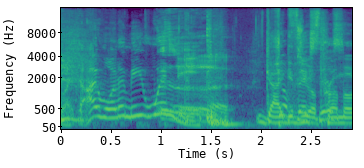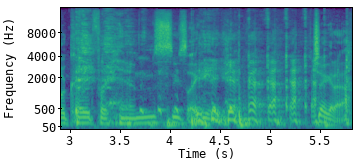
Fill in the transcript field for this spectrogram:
Like, I want to meet Wendy. Guy She'll gives you a this. promo code for Hims. He's like, "Here, check it out.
